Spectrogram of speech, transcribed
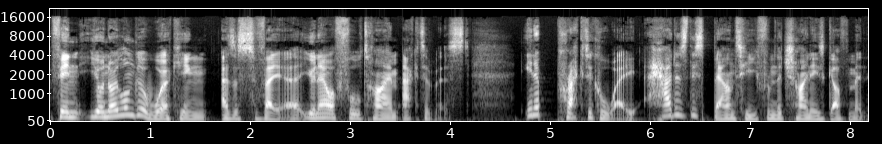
Finn, you're no longer working as a surveyor, you're now a full time activist. In a practical way, how does this bounty from the Chinese government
